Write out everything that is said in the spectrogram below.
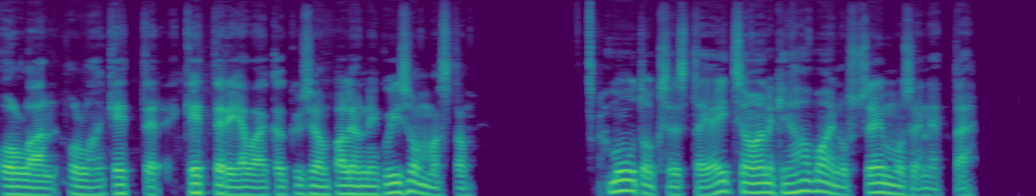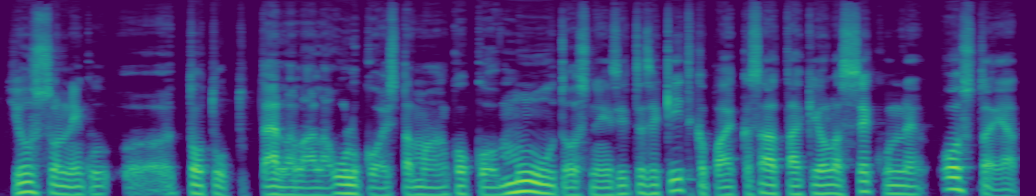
ollaan, ollaan ketter, ketteriä, vaikka kyse on paljon niin kuin isommasta muutoksesta. Ja itse olen ainakin havainnut semmoisen, että jos on niin kuin, totuttu tällä lailla ulkoistamaan koko muutos, niin sitten se kitkapaikka saattaakin olla se, kun ne ostajat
